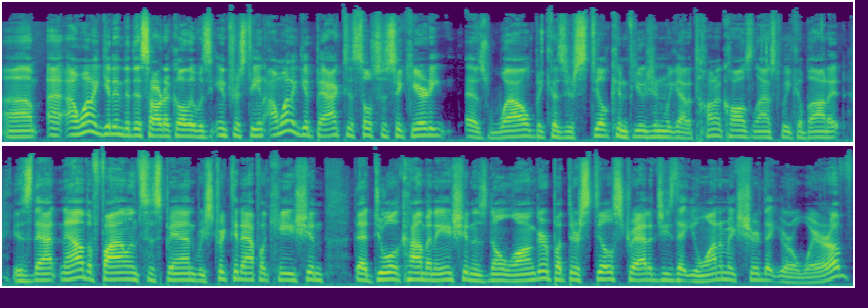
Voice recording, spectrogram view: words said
Um, I, I want to get into this article. It was interesting. I want to get back to Social Security as well because there's still confusion. We got a ton of calls last week about it. Is that now the file and suspend restricted application, that dual combination is no longer, but there's still strategies that you want to make sure that you're aware of.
